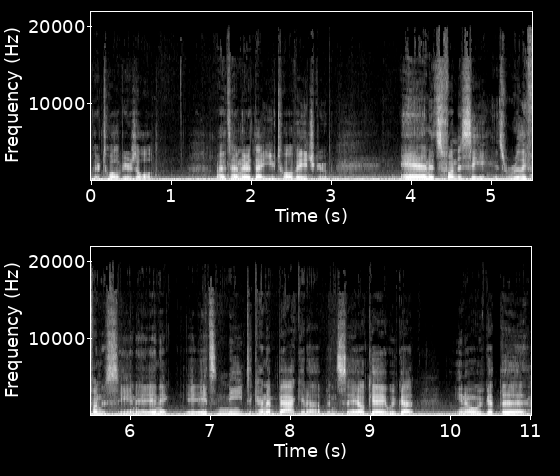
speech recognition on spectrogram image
they're 12 years old. By the time they're at that U12 age group, and it's fun to see. It's really fun to see, and it, and it it's neat to kind of back it up and say, okay, we've got, you know, we've got the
